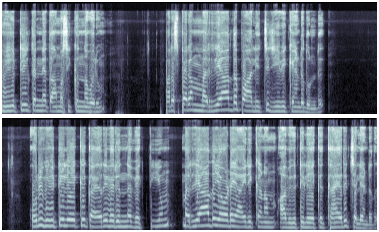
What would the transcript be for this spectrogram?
വീട്ടിൽ തന്നെ താമസിക്കുന്നവരും പരസ്പരം മര്യാദ പാലിച്ച് ജീവിക്കേണ്ടതുണ്ട്. ഒരു വീട്ടിലേക്ക് കയറി വരുന്ന വ്യക്തിയും മര്യാദയോടെ ആയിരിക്കണം ആ വീട്ടിലേക്ക് കയറി ചെല്ലേണ്ടത്.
